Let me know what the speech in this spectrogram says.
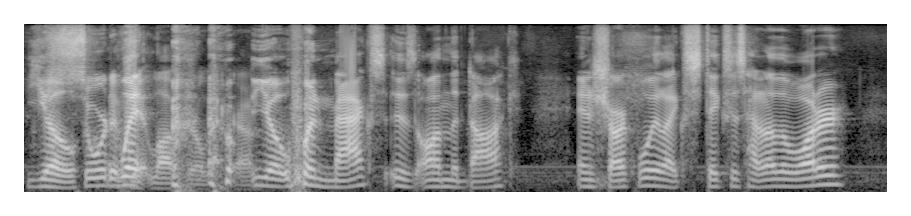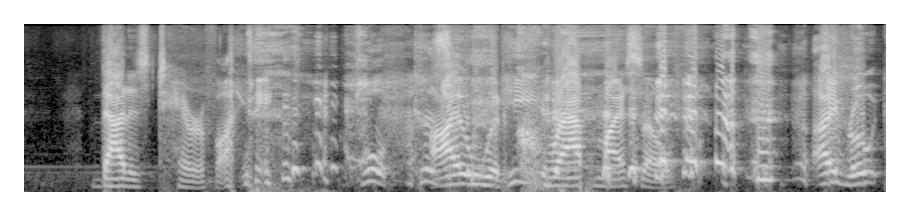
yo, sort of when, get Lava Girl background. Yo, when Max is on the dock and Shark Boy like sticks his head out of the water, that is terrifying. well, I would he, crap myself. I wrote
